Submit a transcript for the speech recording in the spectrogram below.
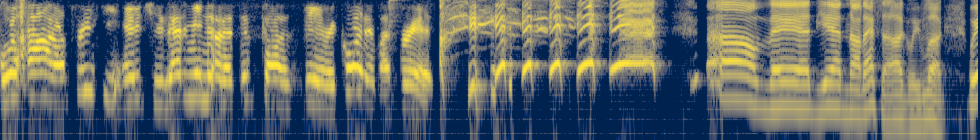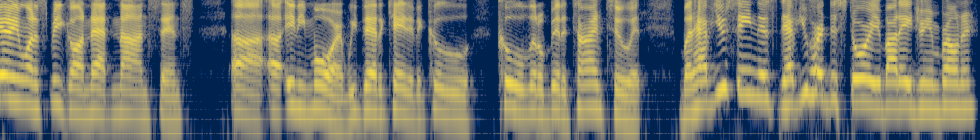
Well, I appreciate you letting me know that this call is being recorded, my friend. oh man, yeah, no, that's an ugly look. We don't even want to speak on that nonsense uh, uh, anymore. We dedicated a cool, cool little bit of time to it. But have you seen this? Have you heard this story about Adrien Broner?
